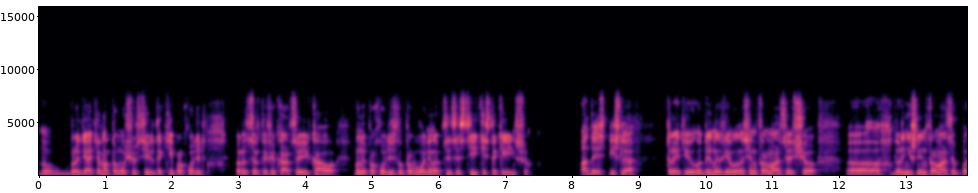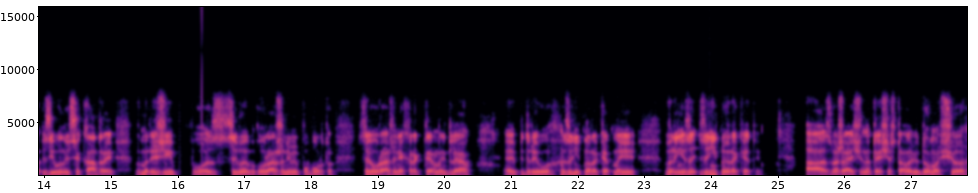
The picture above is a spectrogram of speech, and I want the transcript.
ну, бредятина, тому що всі літаки проходять перед сертифікацією ІКАО, вони проходять випробування на птицестійкість, таке інше. А десь після третьої години з'явилася інформація, що е, верніше інформація, з'явилися кадри в мережі з цими ураженнями по борту. Це ураження характерне для е, підриву зенітно-ракетної, верні, зенітної ракети. А зважаючи на те, що стало відомо, що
